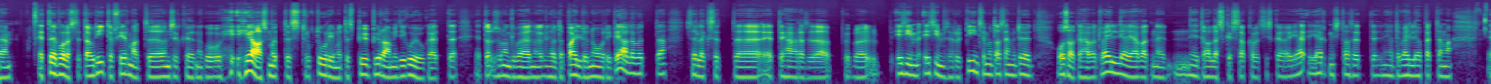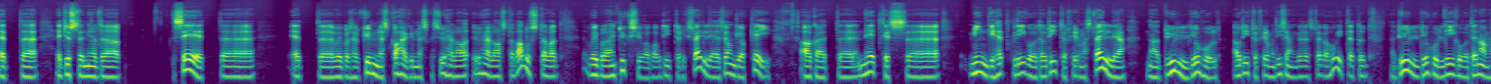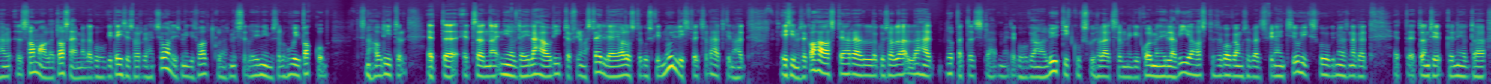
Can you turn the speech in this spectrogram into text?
et tõepoolest, et audiitorfirmad äh, on niisugune nagu heas mõttes, struktuuri mõttes pü-, püramiidi kujuga, et et sul ongi vaja nagu nii-öelda palju noori peale võtta, selleks et, et teha ära seda võib-olla esim-, esimese rutiinsema taseme tööd, osad lähevad välja, jäävad need, need alles, kes hakkavad siis ka järgmist taset nii-öelda välja õpetama, et, et just see nii-öelda see, et et äh, võib-olla seal kümnest, kahekümnest, kes ühel, ühel aastal alustavad, võib-olla ainult üks jõuab audiitoriks välja ja see ongi okei. Okay.. aga et äh, need, kes äh, mingi hetk liiguvad audiitorfirmast välja, nad üldjuhul, audiitorfirmad ise on ka sellest väga huvitatud, nad üldjuhul liiguvad enam-vähem samale tasemele kuhugi teises organisatsioonis, mingis valdkonnas, mis sellele inimesele huvi pakub sest noh, audiitor, et, et sa nii-öelda ei lähe audiitorfirmast välja, ei alusta kuskil nullist, vaid sa lähedki noh, et esimese kahe aasta järel, kui sa lähed, lõpetad, siis lähed, ma ei tea, kuhugi analüütikuks, kui sa lähed seal mingi kolme-nelja-viieaastase kogemuse pealt, siis finantsjuhiks kuhugi, no ühesõnaga, et et, et on niisugune nii-öelda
